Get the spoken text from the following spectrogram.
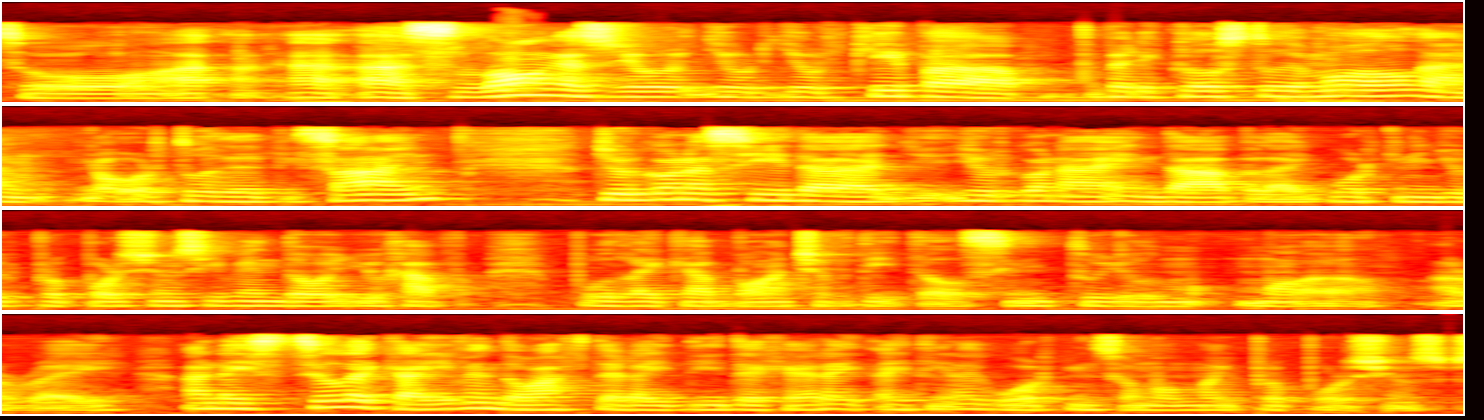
So as long as you, you, you keep uh, very close to the model and or to the design, you're gonna see that you're gonna end up like working in your proportions even though you have put like a bunch of details into your model array. And I still like, I, even though after I did the head, I, I think I worked in some of my proportions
